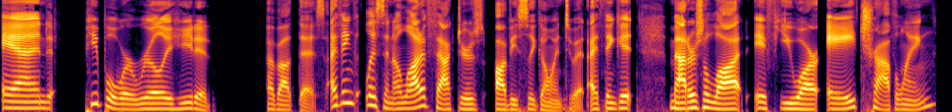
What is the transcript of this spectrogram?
and people were really heated about this. I think, listen, a lot of factors obviously go into it. I think it matters a lot if you are A, traveling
